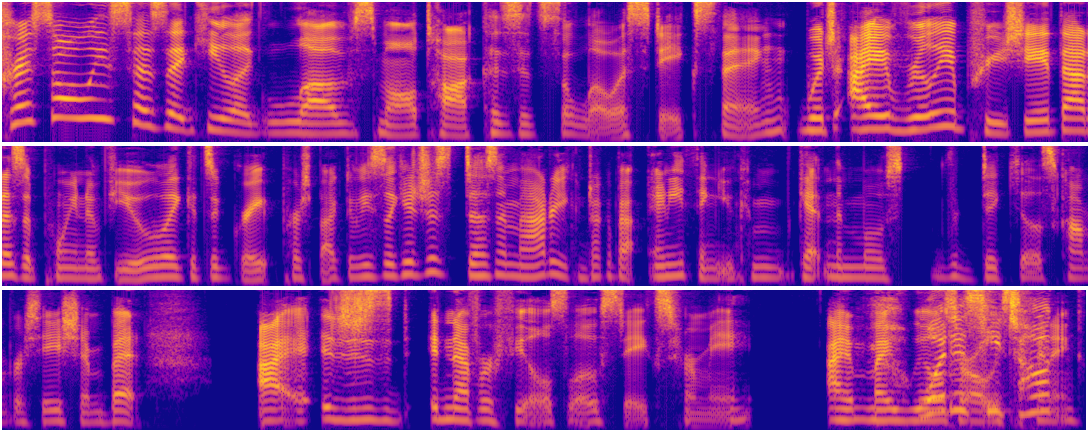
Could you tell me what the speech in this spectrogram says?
Chris always says that he like loves small talk because it's the lowest stakes thing, which I really appreciate that as a point of view. Like it's a great perspective. He's like, it just doesn't matter. You can talk about anything. You can get in the most ridiculous conversation. But I it just it never feels low stakes for me. I my wheels what are does he always talk? spinning.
